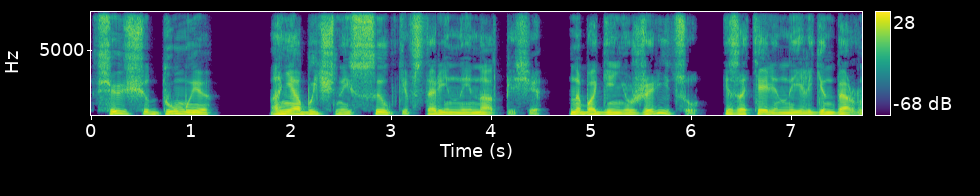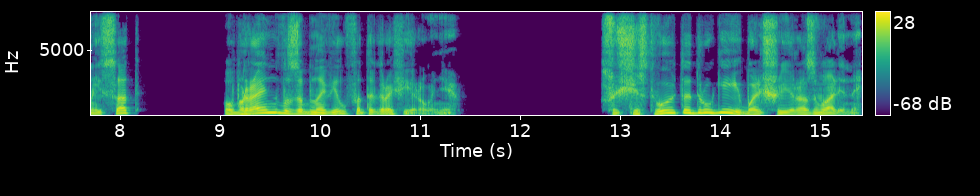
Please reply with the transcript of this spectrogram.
Все еще думая о необычной ссылке в старинной надписи на богиню-жрицу и затерянный легендарный сад, О'Брайен возобновил фотографирование. Существуют и другие большие развалины,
